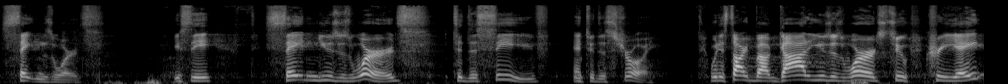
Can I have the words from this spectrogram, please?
Satan's words. You see, Satan uses words to deceive and to destroy. We just talked about God uses words to create,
